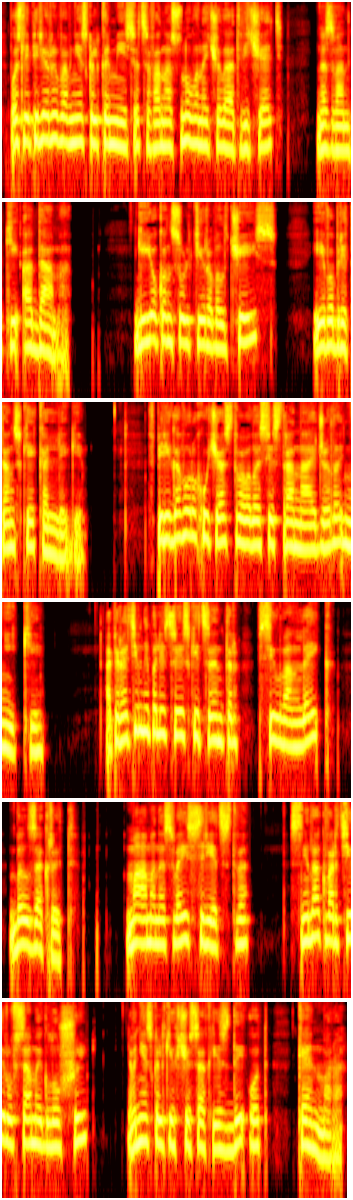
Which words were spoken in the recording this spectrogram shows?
После перерыва в несколько месяцев она снова начала отвечать на звонки Адама. Ее консультировал Чейз и его британские коллеги. В переговорах участвовала сестра Найджела, Никки. Оперативный полицейский центр в Силван-Лейк был закрыт. Мама на свои средства сняла квартиру в самой глуши, в нескольких часах езды от Кенмора.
